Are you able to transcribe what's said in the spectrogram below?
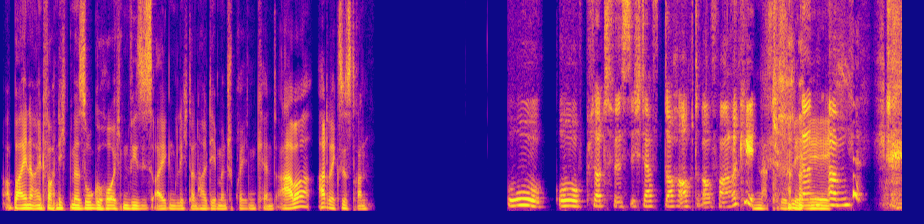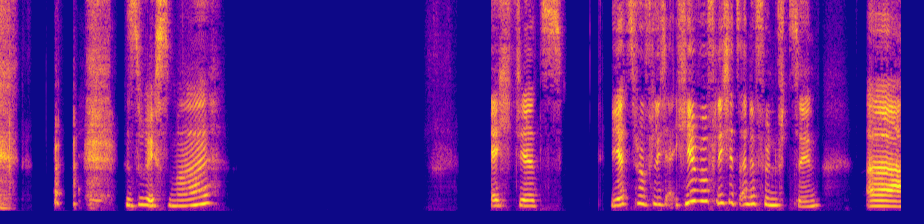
Beine einfach nicht mehr so gehorchen, wie sie es eigentlich dann halt dementsprechend kennt. Aber Adrex ist dran. Oh, oh, Plot-Twist. Ich darf doch auch draufhauen. Okay, Natürlich. dann ähm, versuche ich's mal. Echt jetzt. Jetzt würfel ich. Hier würfel ich jetzt eine 15. Äh,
